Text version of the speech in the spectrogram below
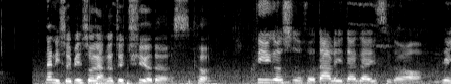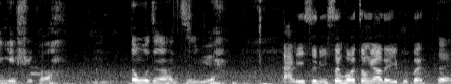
那你随便说两个最趣儿的时刻。第一个是和大力待在一起的任意时刻。动物真的很治愈，大力是你生活重要的一部分。对，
